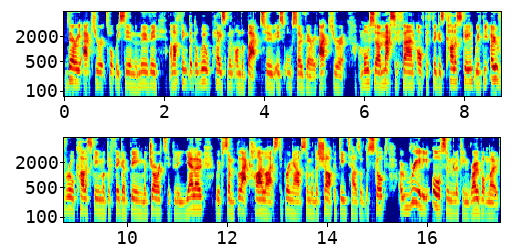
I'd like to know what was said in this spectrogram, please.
very accurate to what we see in the movie, and I think that the wheel placement on the back too is also very accurate. I'm also a massive fan of the figure's colour scheme, with the overall colour scheme of the figure being majoritively yellow with some black highlights to bring out some of the sharper details of the sculpt. A really awesome looking robot mode.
